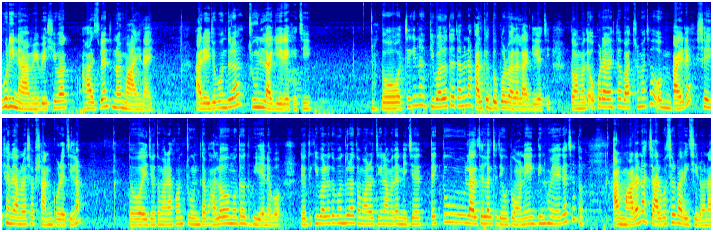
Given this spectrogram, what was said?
ঘুরি না আমি, বেশিরভাগ হাজব্যান্ড নয়, মাই নাই। আর এই যে বন্ধুরা, চুন লাগিয়ে রেখেছি। তো হচ্ছে কি না, কী বলো তো এটা আমি না কালকে দুপুরবেলা লাগিয়েছি। তো আমাদের ওপরে আর একটা বাথরুম আছে, ও বাইরে, সেইখানে আমরা সব স্নান করেছিলাম। তো এই যে তোমার এখন চুনটা ভালো মতো ধুয়ে নেব। যেহেতু কী বলো তো বন্ধুরা, তোমার হচ্ছে কিনা আমাদের নিচেতে একটু লালচে লালচে যেহেতু অনেক দিন হয়ে গেছে তো আর মারা না চার বছর বাড়ি ছিল না,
